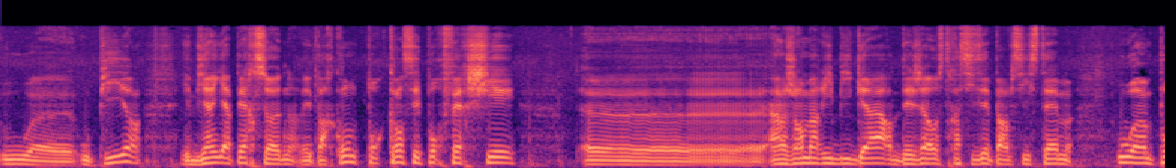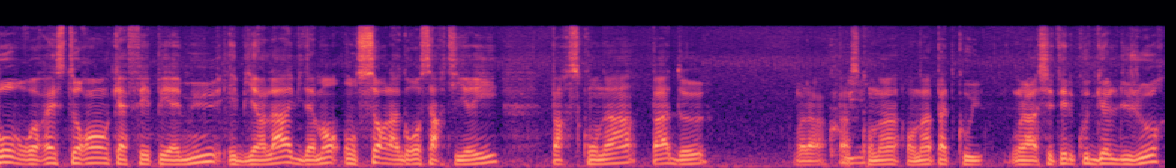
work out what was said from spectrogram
ou, euh, ou pire, eh bien il n'y a personne. Mais par contre, pour, quand c'est pour faire chier euh, un Jean-Marie Bigard déjà ostracisé par le système ou un pauvre restaurant café PMU, eh bien là, évidemment, on sort la grosse artillerie parce qu'on n'a pas de... Voilà, parce qu'on a, on n'a pas de couilles. Voilà, c'était le coup de gueule du jour.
